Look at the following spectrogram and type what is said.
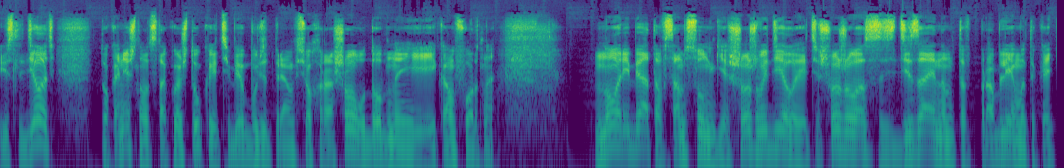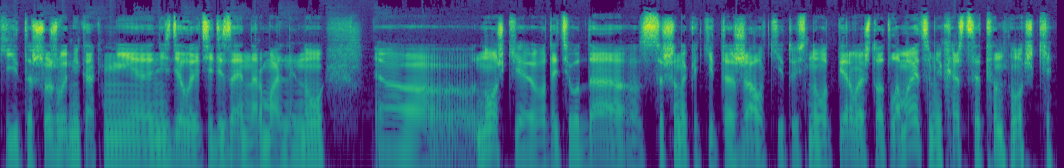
если делать, то, конечно, вот с такой штукой тебе будет прям все хорошо, удобно и комфортно. Но, ребята, в Samsung, что же вы делаете? Что же у вас с дизайном-то проблемы-то какие-то? Что же вы никак не, не сделаете дизайн нормальный? Ну, э, ножки вот эти вот, да, совершенно какие-то жалкие. То есть, ну, вот первое, что отломается, мне кажется, это ножки.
